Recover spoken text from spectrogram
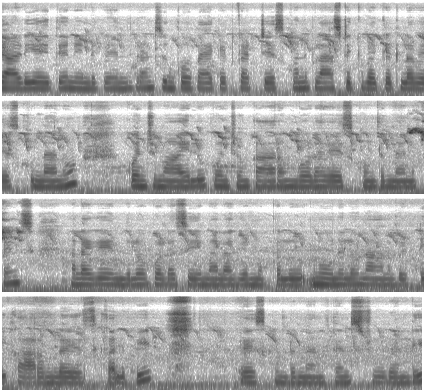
జాడీ అయితే నిండిపోయింది ఫ్రెండ్స్. ఇంకో ప్యాకెట్ కట్ చేసుకొని ప్లాస్టిక్ బకెట్లో వేసుకున్నాను. కొంచెం ఆయిల్ కొంచెం కారం కూడా వేసుకుంటున్నాను ఫ్రెండ్స్. అలాగే ఇందులో కూడా సేమ్ అలాగే ముక్కలు నూనెలో నానబెట్టి కారంలో వేసి కలిపి వేసుకుంటున్నాను ఫ్రెండ్స్. చూడండి.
